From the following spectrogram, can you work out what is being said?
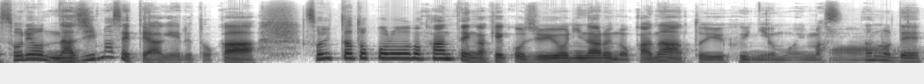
それをなじませてあげるとかそういったところの観点が結構重要になるのかなというふうに思います。なので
